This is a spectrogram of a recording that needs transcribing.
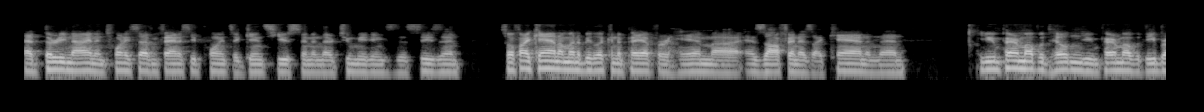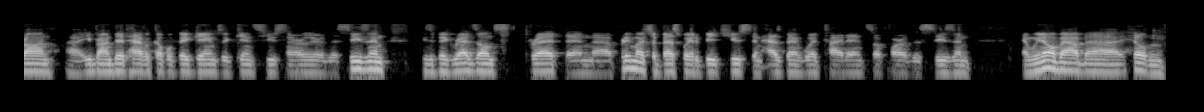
Had 39 and 27 fantasy points against Houston in their two meetings this season. So if I can, I'm going to be looking to pay up for him uh, as often as I can. And then you can pair him up with Hilton. You can pair him up with Ebron. Uh, Ebron did have a couple big games against Houston earlier this season. He's a big red zone threat, and uh, pretty much the best way to beat Houston has been with tight end so far this season. And we know about uh, Hilton.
